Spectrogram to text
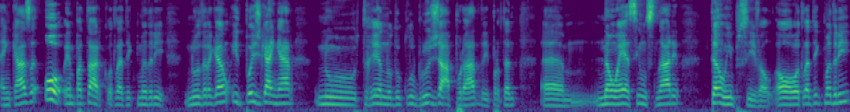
em casa ou empatar com o Atlético Madrid no Dragão e depois ganhar no terreno do Clube Bruges já apurado e, portanto, não é assim um cenário tão impossível. Ao Atlético Madrid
